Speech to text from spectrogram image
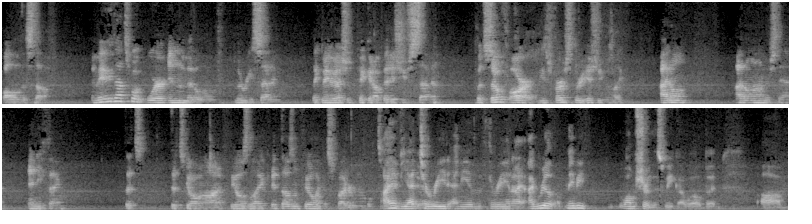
all of the stuff, and maybe that's what we're in the middle of the resetting. Like maybe I should pick it up at issue seven. But so far, these first three issues, like I don't, I don't understand anything. that's that's going on. It feels like it doesn't feel like a Spider-Man book. To. I have yet to read any of the three, and I, I really maybe. Well, I'm sure this week I will, but um,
